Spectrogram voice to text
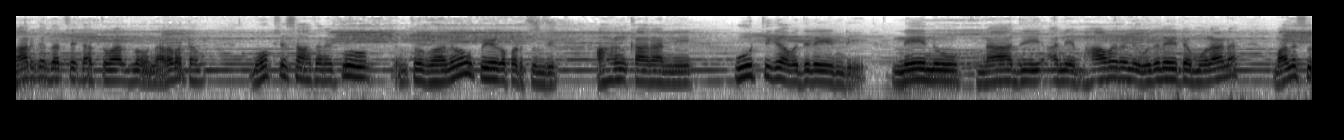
మార్గదర్శకత్వాలను నడవటం మోక్ష సాధనకు ఎంతగానో ఉపయోగపడుతుంది. అహంకారాన్ని పూర్తిగా వదిలేయండి. నేను నాది అనే భావనని వదిలేయటం మూలాన మనసు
